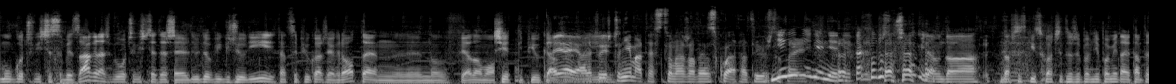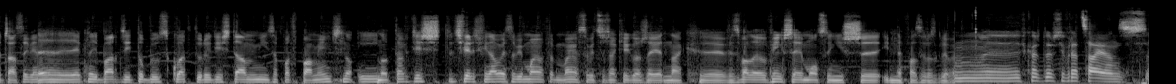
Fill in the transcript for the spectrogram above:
mógł oczywiście sobie zagrać, był oczywiście też e, Ludovic Julie, tacy piłkarze jak Roten, e, no wiadomo, świetni piłkarze. Ej, no ale tu jeszcze nie ma testu na żaden skład, a ty już Nie, tutaj... nie, nie, nie, nie, nie, tak po prostu przypominam dla, dla wszystkich słuchaczy, którzy pewnie pamiętają tamte czasy, więc e, jak najbardziej to był skład, który gdzieś tam mi zapadł w pamięć, no i no tak gdzieś te ćwierćfinały sobie mają, mają sobie coś takiego, że jednak wyzwalają większe emocje niż inne fazy rozgrywek. Mm, W każdym razie wracając,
